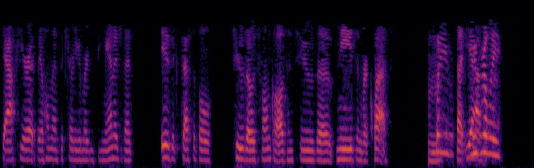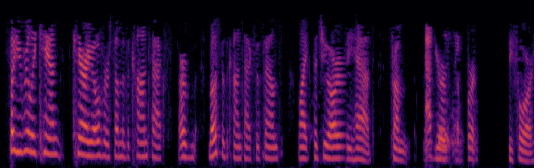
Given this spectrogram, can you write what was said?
staff here at the Homeland Security Emergency Management is accessible to those phone calls and to the needs and requests. So you, but yeah. you really, so you really can carry over some of the contacts or most of the contacts it sounds like that you already had from absolutely. your work before.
